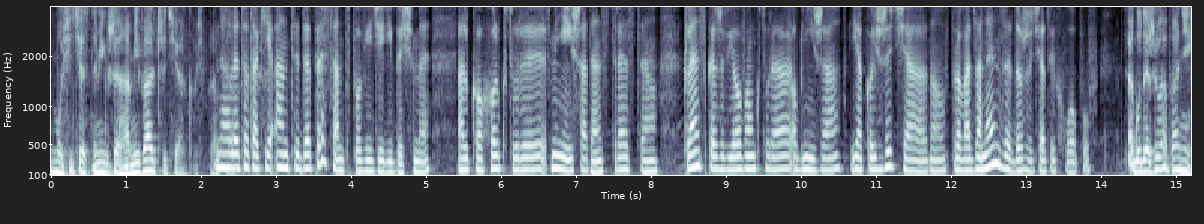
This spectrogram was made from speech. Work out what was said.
musicie z tymi grzechami walczyć jakoś. Prawda? No ale to taki antydepresant powiedzielibyśmy. Alkohol, który zmniejsza ten stres, tę klęskę żywiołową, która obniża jakość życia, no, wprowadza nędzę do życia tych chłopów. Tak, uderzyła pani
